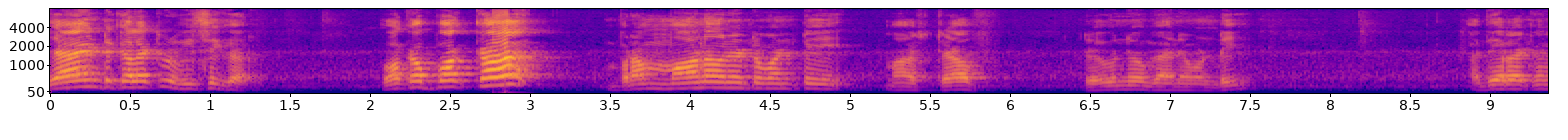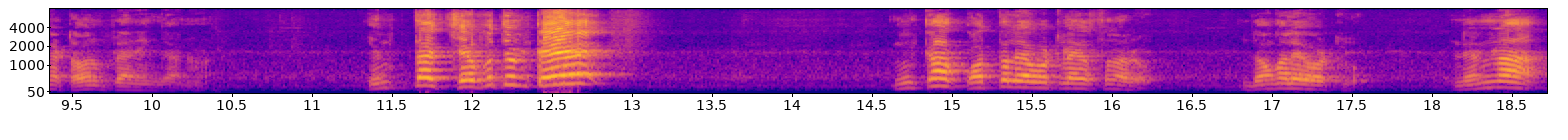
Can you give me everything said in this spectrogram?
జాయింట్ కలెక్టర్ విసి గారు ఒక పక్క బ్రహ్మాండమైనటువంటి మా స్టాఫ్ రెవెన్యూ కానివ్వండి అదే రకంగా టౌన్ ప్లానింగ్ కానివ్వండి. ఇంత చెబుతుంటే ఇంకా కొత్త లేవట్లు వేస్తున్నారు. దొంగ లేవట్లు నిన్న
